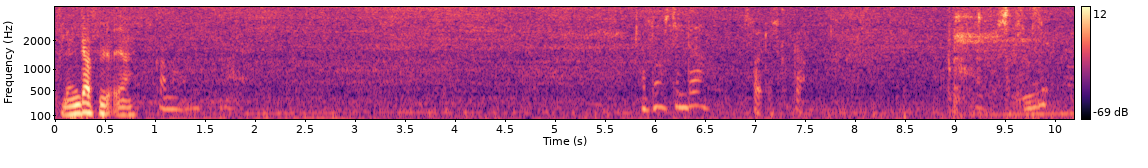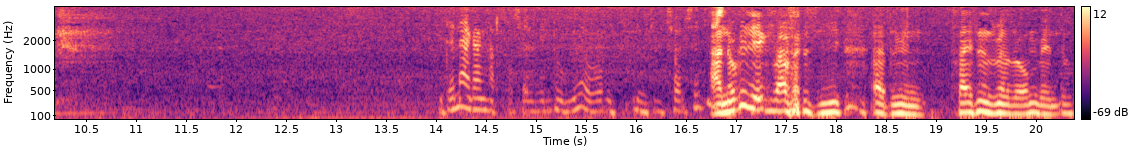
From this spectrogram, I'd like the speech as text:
Flinker fyr, ja. Kom. Har du låst din dør? Tror du skal gøre. Er Emil. I den her gang har du fået selv vinduet mere åbent end de 12 sæt. Ej, nu kan de ikke i hvert fald sige, at det er en 3 cm åben vindue.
